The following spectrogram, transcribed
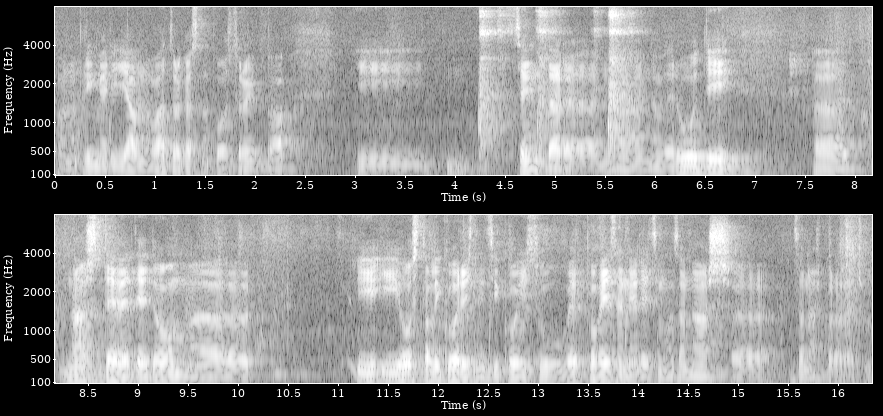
kao na primjer i javno vatrogasna postrojba i centar na, na Verudi, naš DVD dom i, ostali korisnici koji su povezani recimo za naš, za naš proračun.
